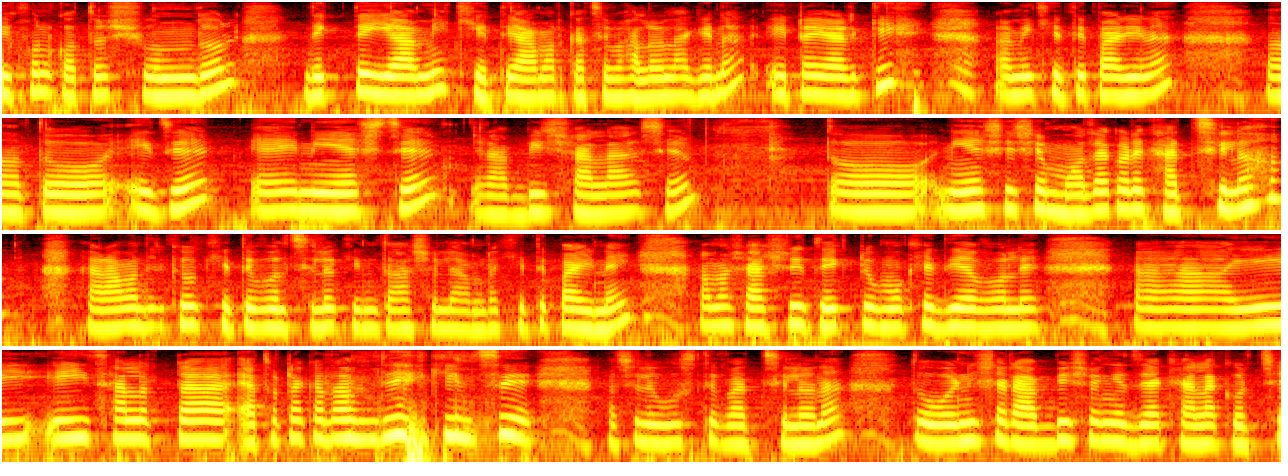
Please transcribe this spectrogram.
দেখুন কত সুন্দর, দেখতে আমি খেতে আমার কাছে ভালো লাগে না, এটাই আর কি, আমি খেতে পারি না। তো এই যে এ নিয়ে এসছে রাব্বির শালা সে। তো নিয়ে এসে সে মজা করে খাচ্ছিল। আর আমাদেরকেও খেতে বলছিল, কিন্তু আসলে আমরা খেতে পারি নাই। আমার শাশুড়ি তো একটু মুখে দিয়ে বলে এই এই সালাডটা এত টাকা দাম দিয়ে কিনছে? আসলে বুঝতে পারছিল না। তো অর্নিশা রাব্বির সঙ্গে যা খেলা করছে,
